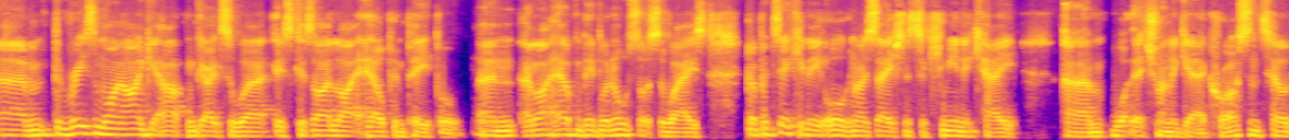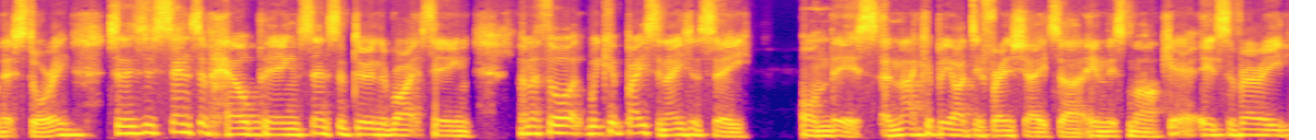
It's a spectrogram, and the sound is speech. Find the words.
Um, the reason why I get up and go to work is because I like helping people, and I like helping people in all sorts of ways, but particularly organisations to communicate um, what they're trying to get across and tell their story. So there's this sense of helping, sense of doing the right thing, and I thought we could base an agency on this, and that could be our differentiator in this market. It's a very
